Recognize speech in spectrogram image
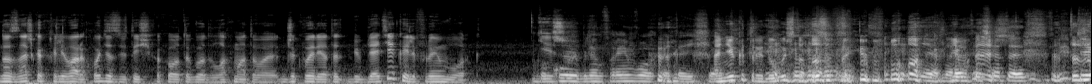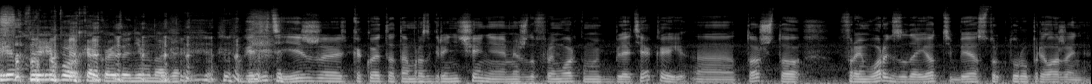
Ну знаешь, как Холивары ходят с 2000 какого-то года, Лохматова, jQuery это библиотека или фреймворк? Какой, же- блин, фреймворк это еще? А некоторые думают, что тоже фреймворк. Не, ну это что-то перебор какой-то немного. Погодите, есть же какое-то там разграничение между фреймворком и библиотекой, э, то, что фреймворк задает тебе структуру приложения,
